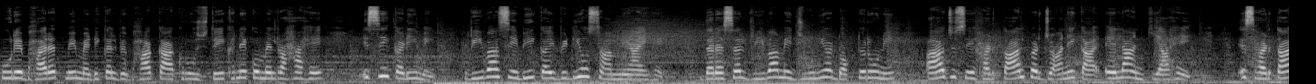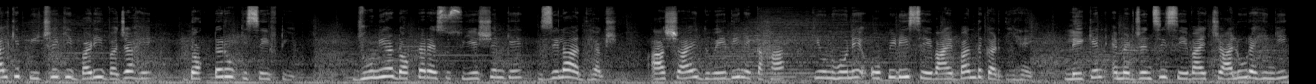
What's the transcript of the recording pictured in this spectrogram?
पूरे भारत में मेडिकल विभाग का आक्रोश देखने को मिल रहा है। इसी कड़ी में रीवा से भी कई वीडियो सामने आए हैं। दरअसल रीवा में जूनियर डॉक्टरों ने आज से हड़ताल पर जाने का ऐलान किया है। इस हड़ताल के पीछे की बड़ी वजह है डॉक्टरों की सेफ्टी। जूनियर डॉक्टर एसोसिएशन के जिला अध्यक्ष आशाय द्विवेदी ने कहा कि उन्होंने ओपीडी सेवाएँ बंद कर दी हैं, लेकिन इमरजेंसी सेवाएँ चालू रहेंगी।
